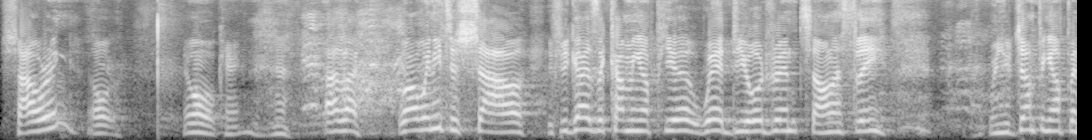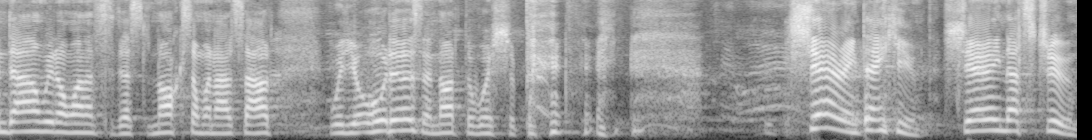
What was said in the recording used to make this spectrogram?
Showering? Oh, oh okay. I like, well, we need to shower. If you guys are coming up here, wear deodorant, honestly. When you're jumping up and down, we don't want us to just knock someone else out with your odors and not the worship. Sharing, thank you. Sharing, that's true.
